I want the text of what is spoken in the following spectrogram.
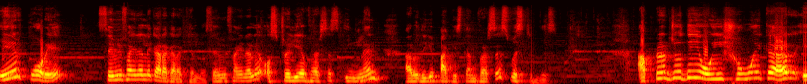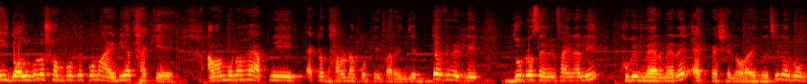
এরপরে সেমিফাইনালে কারা কারা খেললো? সেমিফাইনালে অস্ট্রেলিয়া ভার্সেস ইংল্যান্ড আর ওদিকে পাকিস্তান ভার্সেস ওয়েস্ট ইন্ডিজ। আপনার যদি ওই সময়কার এই দলগুলো সম্পর্কে কোনো আইডিয়া থাকে আমার মনে হয় আপনি একটা ধারণা করতেই পারেন যে ডেফিনেটলি দুটো সেমিফাইনালই খুবই মেরমেরে এক পেশে লড়াই হয়েছিল এবং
